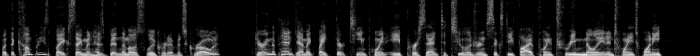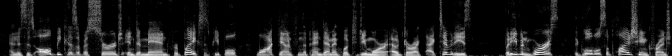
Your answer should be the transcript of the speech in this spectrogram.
but the company's bike segment has been the most lucrative. It's grown during the pandemic by 13.8% to 265.3 million in 2020 and this is all because of a surge in demand for bikes as people locked down from the pandemic look to do more outdoor activities but even worse the global supply chain crunch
